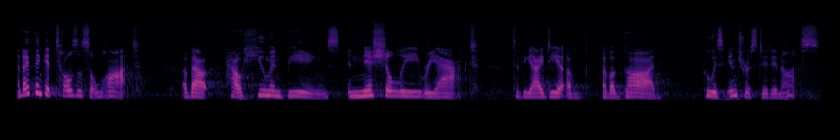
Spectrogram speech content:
And I think it tells us a lot about how human beings initially react to the idea of, of a God who is interested in us,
